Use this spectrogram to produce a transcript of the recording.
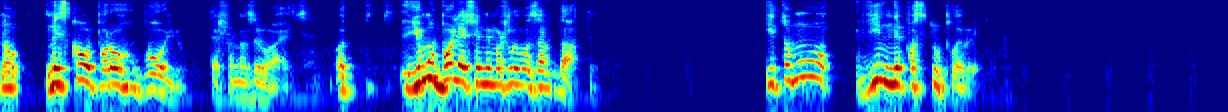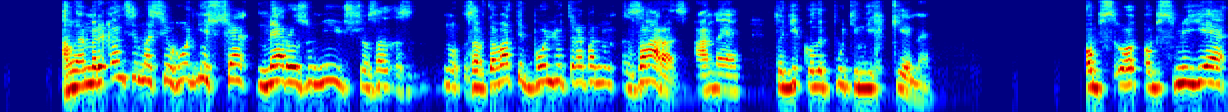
ну, низького порогу болю, те, що називається. От йому боляче неможливо завдати. І тому він не поступливий. Але американці на сьогодні ще не розуміють, що ну, завдавати болю треба зараз, а не тоді, коли Путін їх кине. Обс, обсміє,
